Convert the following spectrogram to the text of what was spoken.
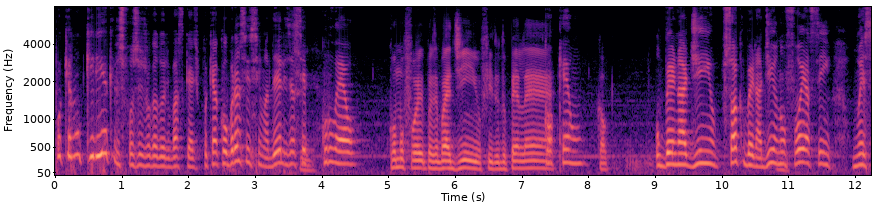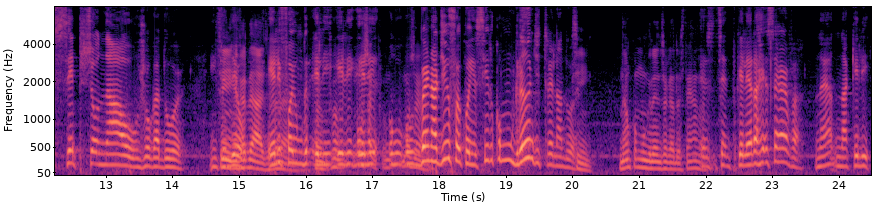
Porque eu não queria que eles fossem jogadores de basquete, porque a cobrança em cima deles ia Sim. ser cruel. Como foi, por exemplo, o Edinho, filho do Pelé? Qualquer um. Qual... O Bernardinho, só que o Bernardinho não foi assim um excepcional jogador. Entendeu? Sim, é verdade, é ele verdade. foi um ele, foi, ele, ele, o, o Bernardinho foi conhecido como um grande treinador. Sim. Não como um grande jogador, você tem razão. Porque ele era reserva, né? Naquele,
